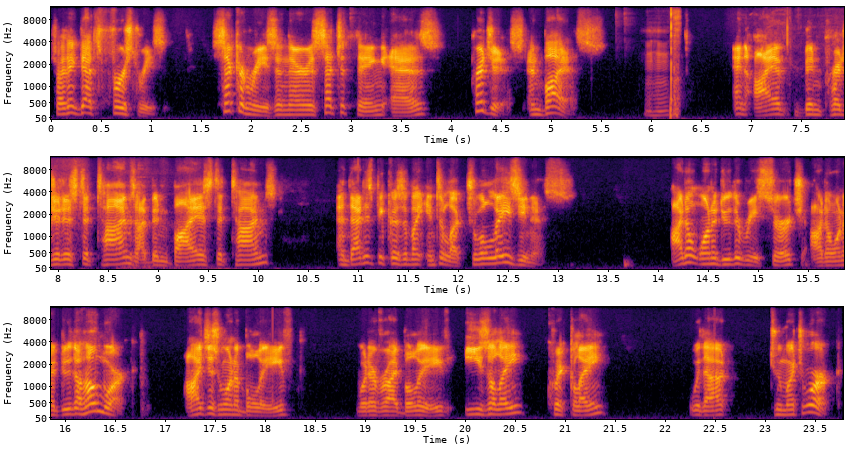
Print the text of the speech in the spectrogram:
So I think that's first reason. Second reason, there is such a thing as prejudice and bias. Mhm. And I have been prejudiced at times, I've been biased at times, and that is because of my intellectual laziness. I don't want to do the research, I don't want to do the homework. I just want to believe whatever I believe easily, quickly, without too much work.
